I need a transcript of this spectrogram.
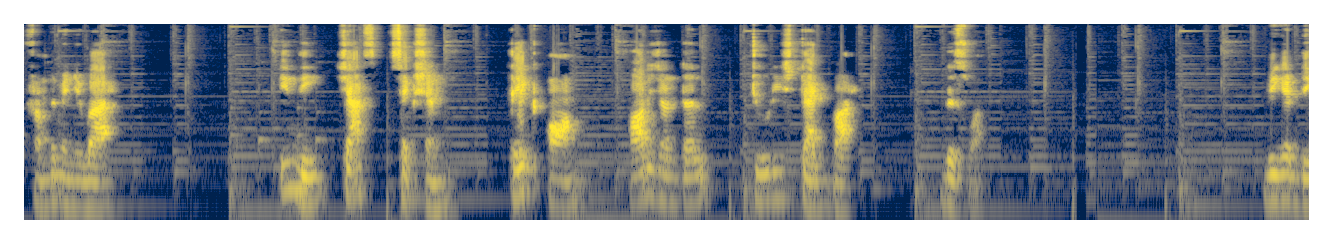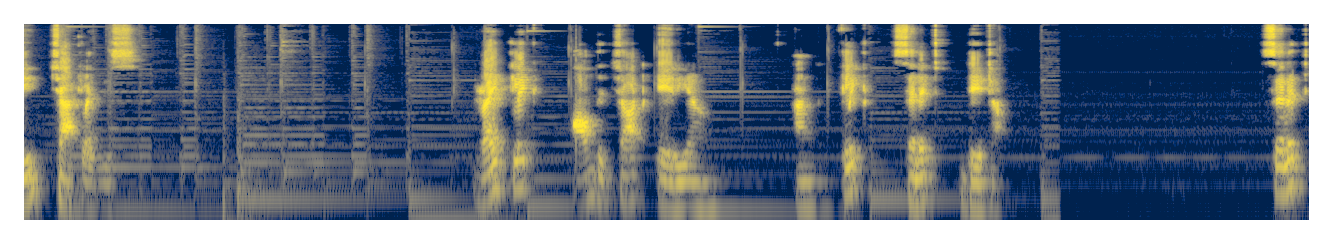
from the menu bar. In the Charts section, click on Horizontal 2D stack bar, this one. We get the chart like this. Right click on the chart area and click select data. Select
